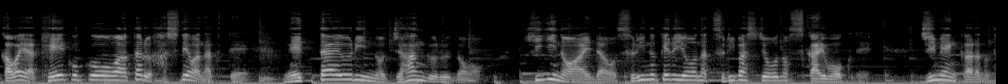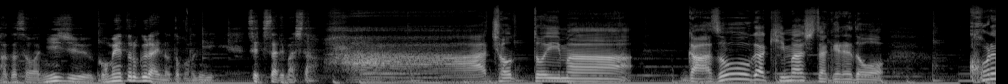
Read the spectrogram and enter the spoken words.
川や渓谷を渡る橋ではなくて熱帯雨林のジャングルの木々の間をすり抜けるような吊り橋状のスカイウォークで地面からの高さは25メートルぐらいのところに設置されました。はあちょっと今画像が来ましたけれどこれ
